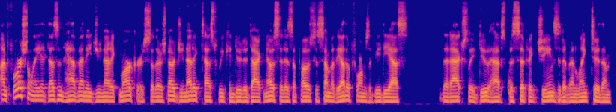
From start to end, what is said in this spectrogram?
Unfortunately, it doesn't have any genetic markers, so there's no genetic test we can do to diagnose it, as opposed to some of the other forms of EDS that actually do have specific genes that have been linked to them.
